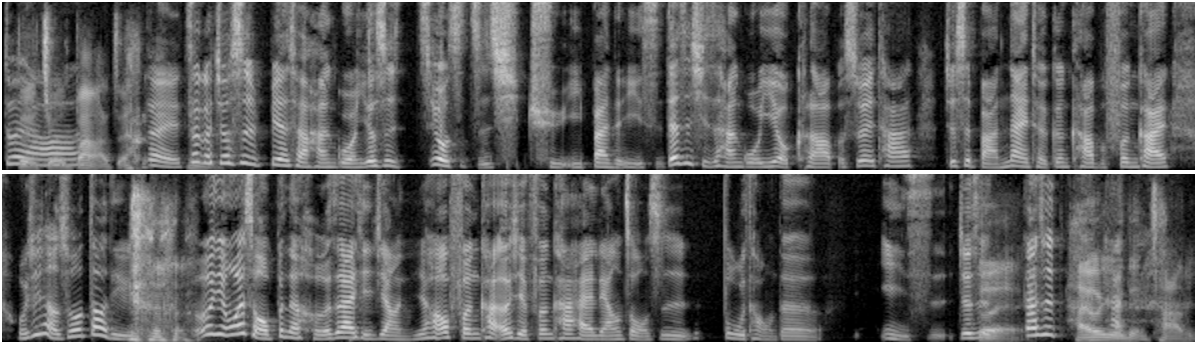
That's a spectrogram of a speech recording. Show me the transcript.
对，啊、对，酒吧这样。对，这个就是变成韩国人又是又是只取取一半的意思，但是其实韩国也有 club，所以他就是把 night 跟 club 分开。我就想说，到底 而且为什么不能合在一起讲？你要分开，而且分开还两种是不同的。意思就是，对但是还会有点差别，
